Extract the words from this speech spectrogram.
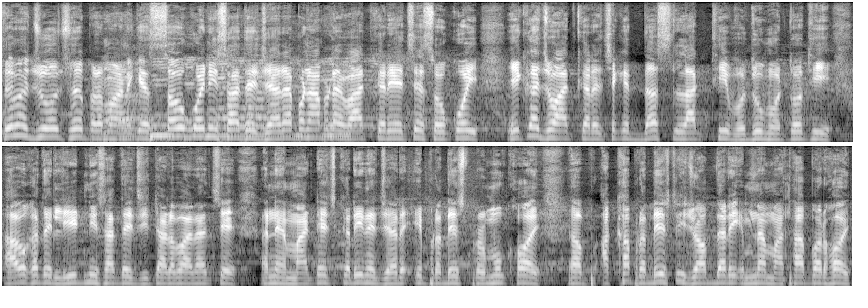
તમે જુઓ છો એ પ્રમાણે કે સૌ કોઈની સાથે જ્યારે પણ આપણે વાત કરીએ છીએ, સૌ કોઈ એક જ વાત કરે છે કે દસ લાખથી વધુ મતોથી આ વખતે લીડની સાથે જીતાડવાના છે. અને માટે જ કરીને જ્યારે એ પ્રદેશ પ્રમુખ હોય આખા પ્રદેશની જવાબદારી એમના માથા પર હોય,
